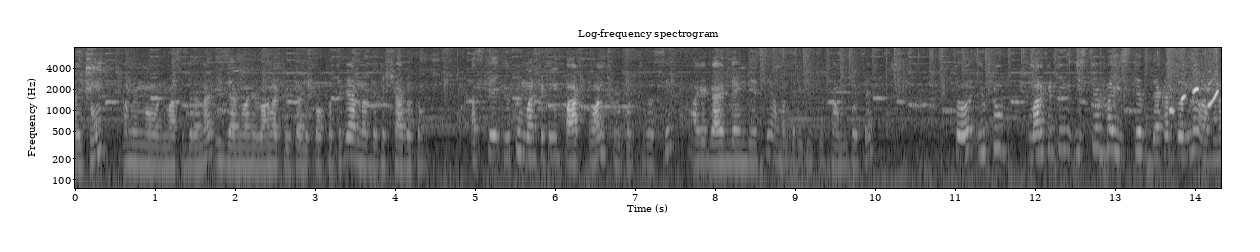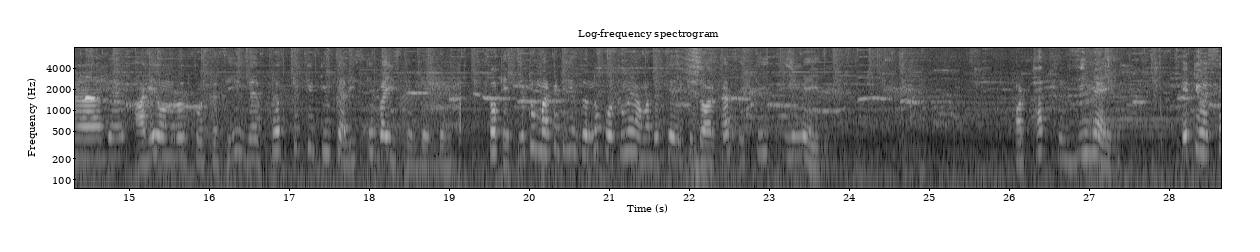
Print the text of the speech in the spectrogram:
আলাইকুম, আমি মোহাম্মদ মাসুদ রানা ইজান মানে বাংলা টিউটোরিয়ালের পক্ষ থেকে আপনাদেরকে স্বাগতম। আজকে ইউটিউব মার্কেটিং পার্ট ওয়ান শুরু করতে যাচ্ছি। আগে গাইডলাইন দিয়েছি আমাদের ইউটিউব সম্পর্কে। তো YouTube marketing step by step দেখার জন্য আপনাদের আগেই অনুরোধ করতেছি যে প্রত্যেকটি টিউটোরিয়াল স্টেপ বাই স্টেপ দেখবেন। ওকে ইউটিউব মার্কেটিংয়ের জন্য প্রথমে আমাদেরকে একটি দরকার, একটি ইমেইল অর্থাৎ জিমেইল এটি হচ্ছে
